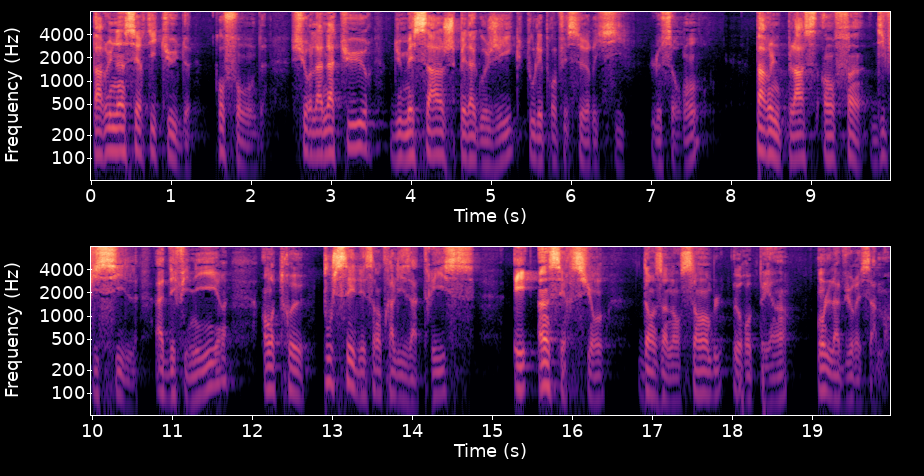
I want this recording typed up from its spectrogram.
par une incertitude profonde sur la nature du message pédagogique, tous les professeurs ici le sauront, par une place enfin difficile à définir entre poussée décentralisatrice et insertion dans un ensemble européen. On l'a vu récemment.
